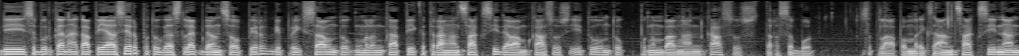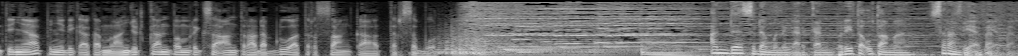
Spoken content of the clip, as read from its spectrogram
Disebutkan AKP Yasir, petugas lab dan sopir diperiksa untuk melengkapi keterangan saksi dalam kasus itu untuk pengembangan kasus tersebut. Setelah pemeriksaan saksi nantinya penyidik akan melanjutkan pemeriksaan terhadap dua tersangka tersebut. Anda sedang mendengarkan berita utama Serambi FM.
